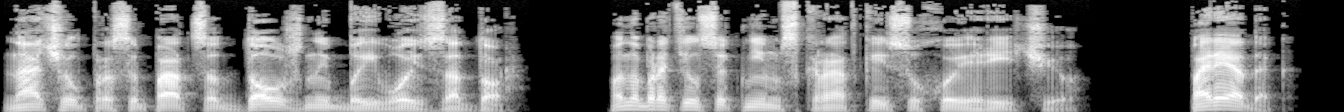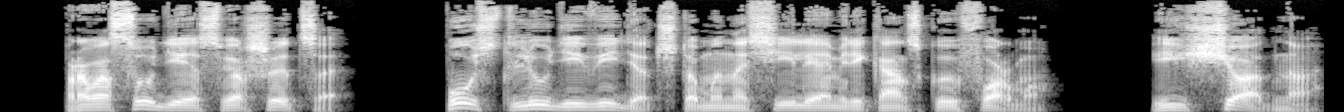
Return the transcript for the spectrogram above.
начал просыпаться должный боевой задор. Он обратился к ним с краткой сухой речью. «Порядок. Правосудие свершится. Пусть люди видят, что мы носили американскую форму. И еще одно».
